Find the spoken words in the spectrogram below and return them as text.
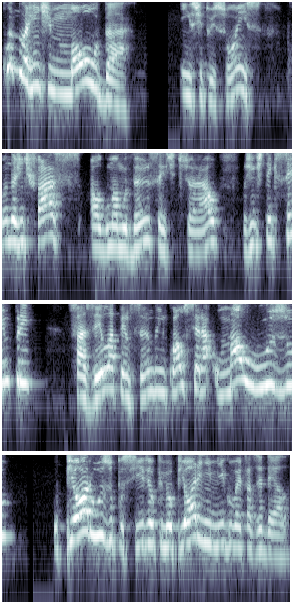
quando a gente molda instituições, quando a gente faz alguma mudança institucional, a gente tem que sempre fazê-la pensando em qual será o mau uso o pior uso possível que o meu pior inimigo vai fazer dela.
